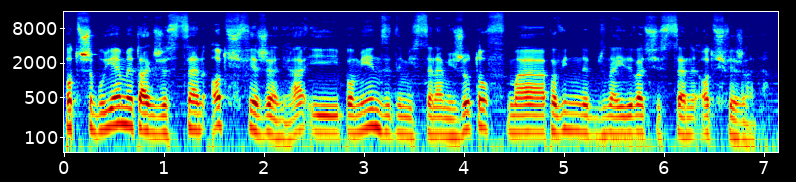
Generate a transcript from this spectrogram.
potrzebujemy także scen odświeżenia i pomiędzy tymi scenami rzutów ma, powinny znajdować się sceny odświeżania.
